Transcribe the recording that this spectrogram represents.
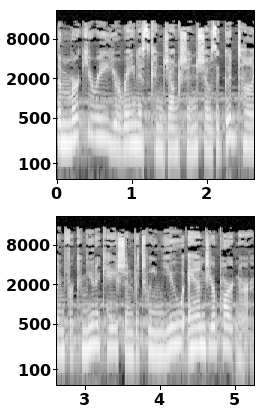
the Mercury Uranus conjunction shows a good time for communication between you and your partner.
